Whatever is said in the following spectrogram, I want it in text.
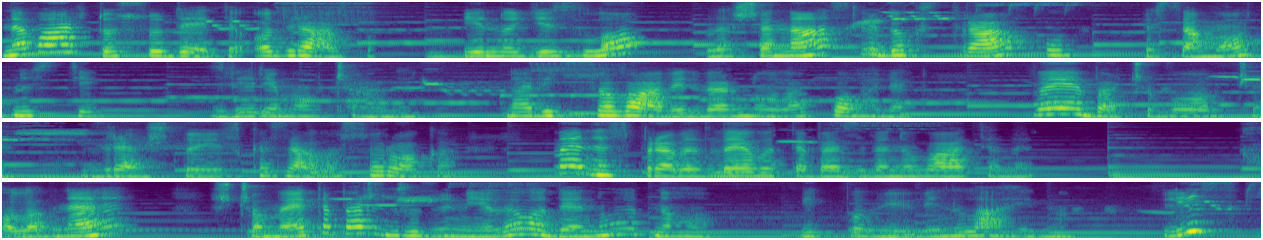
не варто судити одразу. Іноді зло лише наслідок страху чи самотності. Звірі мовчали. Навіть сова відвернула погляд. Вибач, вовче, зрештою сказала сорока. Ми несправедливо тебе звинуватили. Головне, що ми тепер зрозуміли один одного, відповів він лагідно. Ліс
